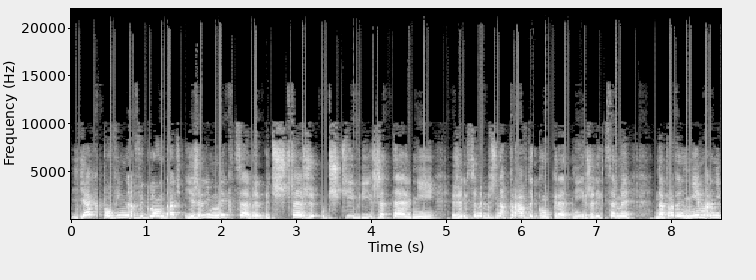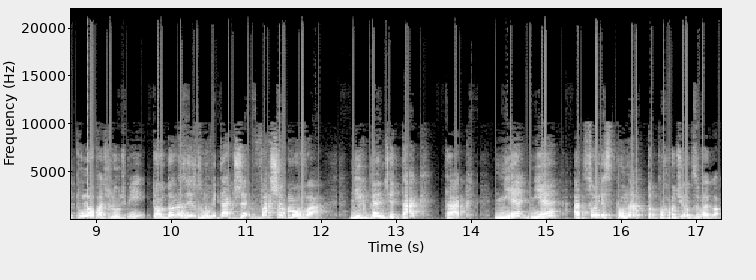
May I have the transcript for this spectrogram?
jak powinna wyglądać, jeżeli my chcemy być szczerzy, uczciwi, rzetelni, jeżeli chcemy być naprawdę konkretni, jeżeli chcemy naprawdę nie manipulować ludźmi, to do nas Jezus mówi tak, że wasza mowa niech będzie tak, tak, nie, nie, a co jest ponadto pochodzi od złego.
